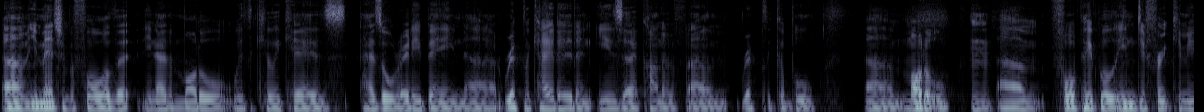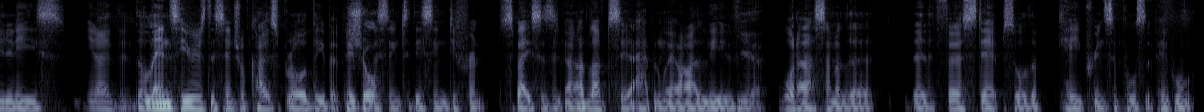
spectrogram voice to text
Um, you mentioned before that you know the model with Killy Cares has already been uh, replicated and is a kind of um, replicable um, model mm. Um, for people in different communities. You know, the, the, lens here is the Central Coast broadly, but people sure. listening to this in different spaces are going, "I'd love to see that happen where I live." Yeah. What are some of the the first steps or the key principles that people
